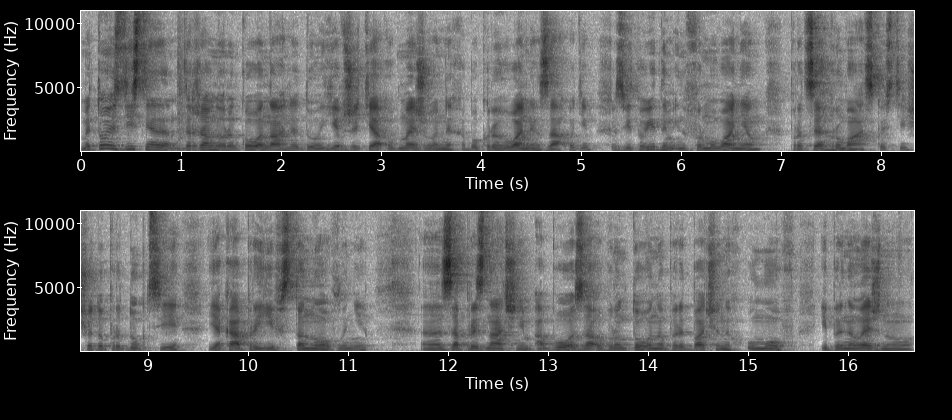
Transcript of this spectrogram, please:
Метою здійснення державного ринкового нагляду є вжиття обмежувальних або коригувальних заходів з відповідним інформуванням про це громадськості щодо продукції, яка при її встановленні за призначенням або за обґрунтовано передбачених умов і при належному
